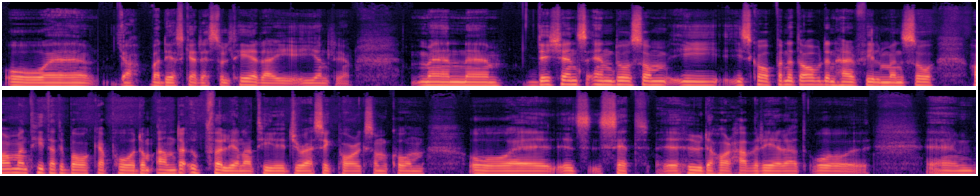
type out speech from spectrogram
och eh, ja, vad det ska resultera i egentligen. Men eh, det känns ändå som i, i skapandet av den här filmen så har man tittat tillbaka på de andra uppföljarna till Jurassic Park som kom och eh, sett eh, hur det har havererat och eh,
